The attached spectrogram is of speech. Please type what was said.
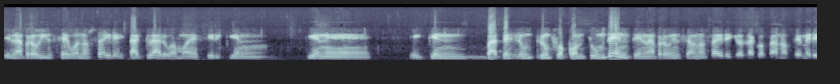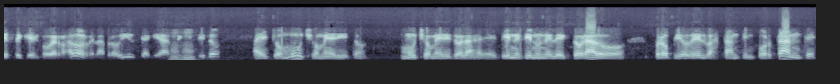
en la provincia de Buenos Aires está claro, vamos a decir, quién, quién, eh, quién va a tener un triunfo contundente en la provincia de Buenos Aires, que otra cosa no se merece que el gobernador de la provincia, que uh -huh. ha hecho mucho mérito, mucho mérito, la, eh, tiene, tiene un electorado propio de él bastante importante,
